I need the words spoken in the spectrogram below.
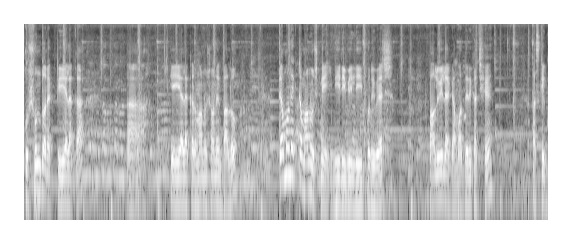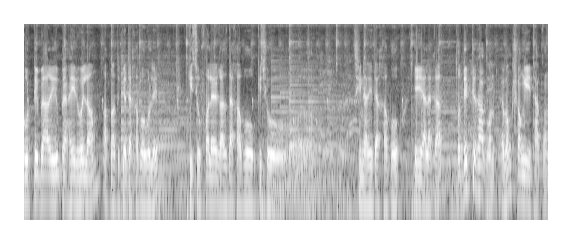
খুব সুন্দর একটি এলাকা। এই এলাকার মানুষ অনেক ভালো। তেমন একটা মানুষ নেই, নিরিবিলি পরিবেশ। ভালোই লাগে আমাদের কাছে। আজকে ঘুরতে বাহির হইলাম, আপনাদেরকে দেখাবো বলে। কিছু ফলের গাছ দেখাবো, কিছু সিনারি দেখাবো এই এলাকা। তো দেখতে থাকুন এবং সঙ্গেই থাকুন।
